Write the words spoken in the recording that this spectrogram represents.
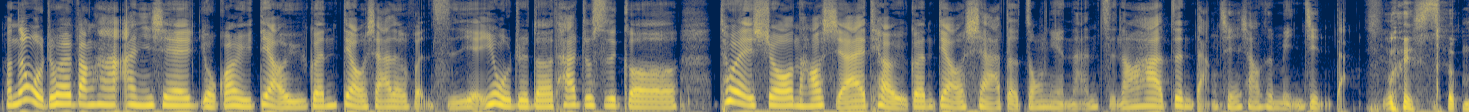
反正我就会帮他按一些有关于钓鱼跟钓虾的粉丝页，因为我觉得他就是个退休然后喜爱钓鱼跟钓虾的中年男子，然后他的政党倾向是民进党。为什么？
